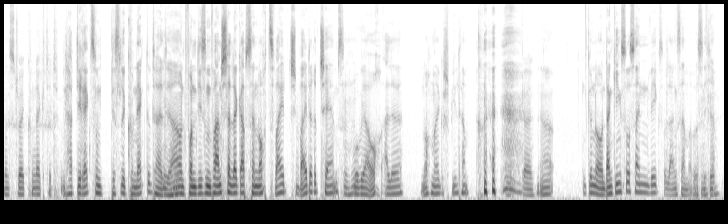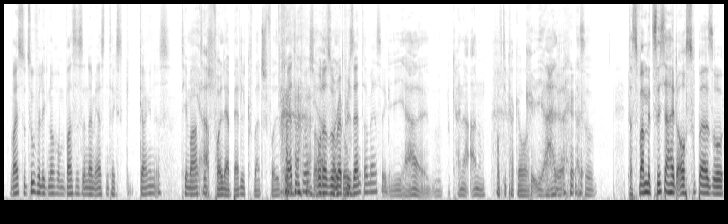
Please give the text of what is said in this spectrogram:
Und straight connected. und hat direkt so ein bisschen connected halt, Mhm. ja. Und von diesem Veranstalter gab es dann noch zwei ch- weitere Jams, Mhm. wo wir auch alle nochmal gespielt haben. Geil. Ja. Genau, und dann ging so seinen Weg so langsam, aber sicher. Okay. Weißt du zufällig noch, um was es in deinem ersten Text gegangen ist? Ja, Thematisch? voll der Battle-Quatsch, voll. Battle-Quatsch? Ja, Oder so. Representer-mäßig? Ja, keine Ahnung. Auf die Kacke hauen. K- Ja, halt, Ja. also das war mit Sicherheit auch super so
